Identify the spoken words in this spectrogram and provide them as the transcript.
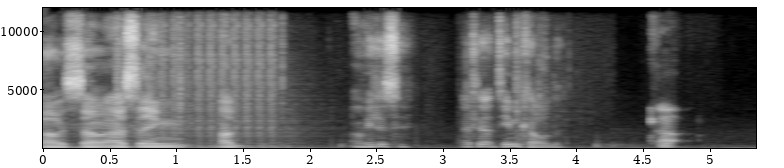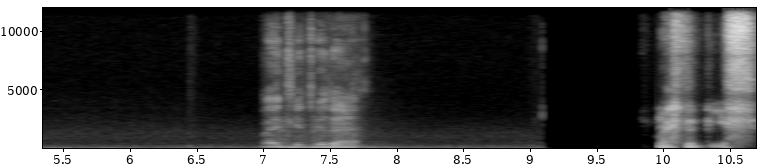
Oh, so I was saying how? Oh, we just I got team killed. Uh. Why did you do that? Peace.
